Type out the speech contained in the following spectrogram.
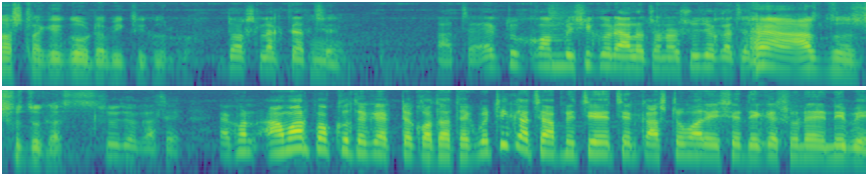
দশ লাখের গরুটা বিক্রি করব। দশ লাখ চাচ্ছেন আচ্ছা একটু কম বেশি করে আলোচনার সুযোগ আছে হ্যাঁ আর সুযোগ আছে। সুযোগ আছে। এখন আমার পক্ষ থেকে একটা কথা থাকবে। ঠিক আছে আপনি চেয়েছেন কাস্টমার এসে দেখে শুনে নেবে।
